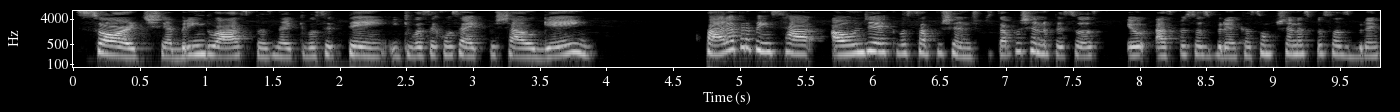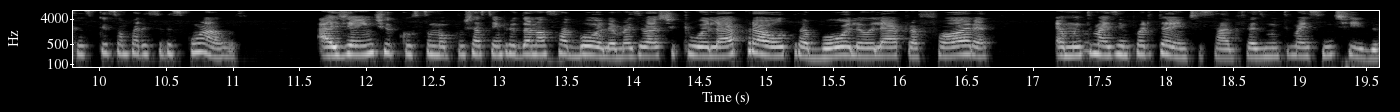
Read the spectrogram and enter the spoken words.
sorte, abrindo aspas, né, que você tem e que você consegue puxar alguém, para pra pensar aonde é que você tá puxando. Tipo, você tá puxando pessoas, eu, as pessoas brancas estão puxando as pessoas brancas porque são parecidas com elas a gente costuma puxar sempre da nossa bolha, mas eu acho que o olhar para outra bolha, olhar para fora, é muito mais importante, sabe? Faz muito mais sentido.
